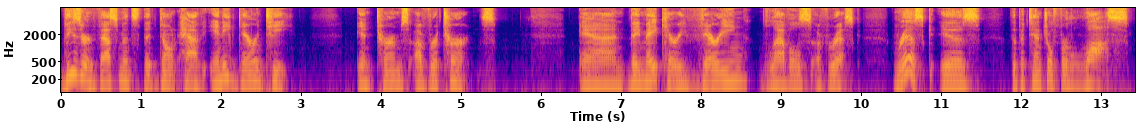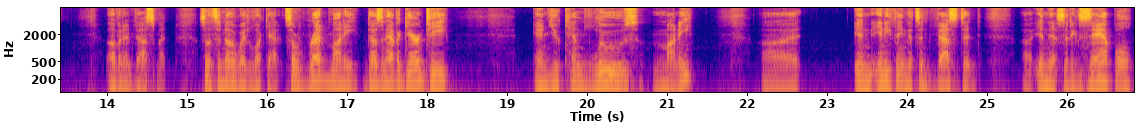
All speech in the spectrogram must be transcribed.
These are investments that don't have any guarantee in terms of returns, and they may carry varying levels of risk. Risk is the potential for loss of an investment. So that's another way to look at it. So red money doesn't have a guarantee, and you can lose money uh, in anything that's invested uh, in this. An example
